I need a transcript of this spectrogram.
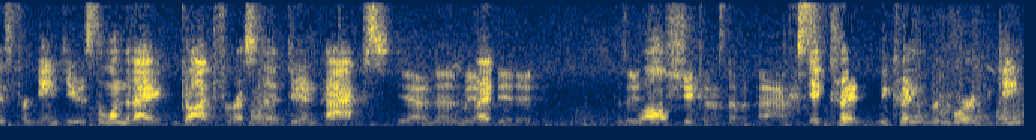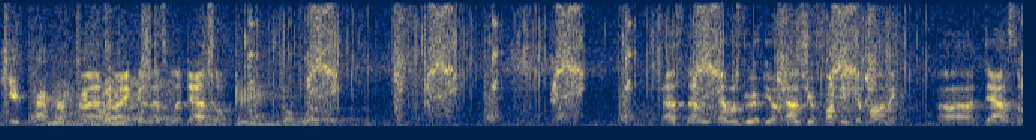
is for GameCube. It's the one that I got for us to do in PAX. Yeah, and then we Right. did it. Because we didn't Well, do a shit ton of stuff at PAX. It couldn't. We couldn't record the GameCube. Remember? Oh, that's right, because that's when the Dazzle. Gained. That's, that, that was your, your that was your fucking demonic uh, Dazzle.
